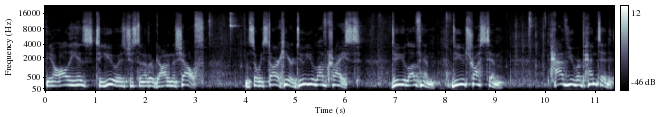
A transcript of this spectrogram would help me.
you know, all he is to you is just another God on the shelf. And so we start here. Do you love Christ? Do you love him? Do you trust him? Have you repented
